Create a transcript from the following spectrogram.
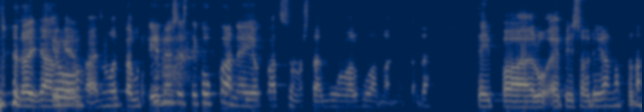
noin jälkeenpäin, mutta, mutta ilmeisesti kukaan ei ole katsonut sitä muualla huomannut tätä teippailuepisodia. Mutta tota,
